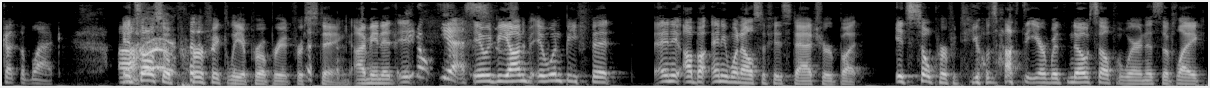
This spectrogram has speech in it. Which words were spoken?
cut the black. It's uh, also perfectly appropriate for Sting. I mean, it, it you know, yes, it would be on. It wouldn't be fit any about anyone else of his stature, but it's so perfect. He goes off the air with no self awareness of like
